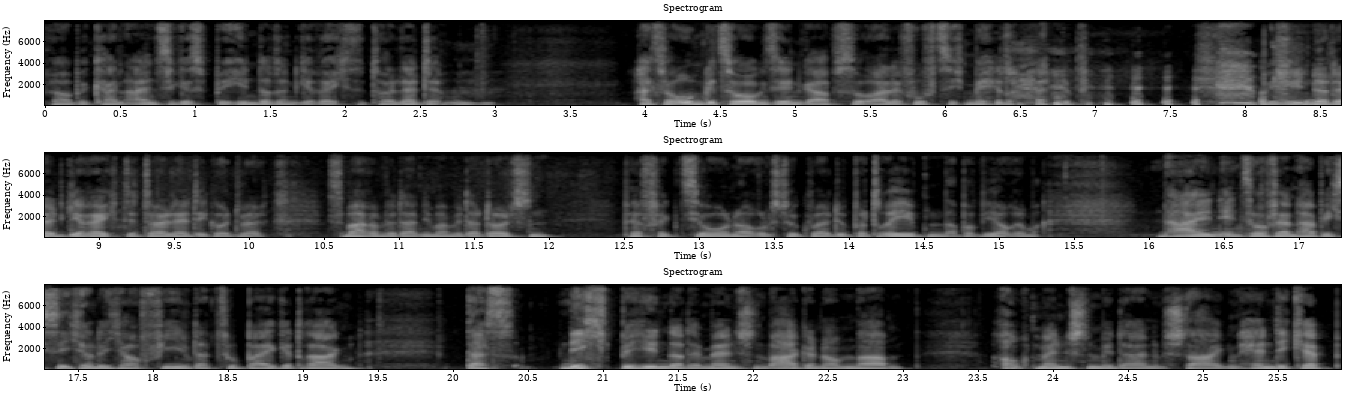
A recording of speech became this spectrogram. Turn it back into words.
glaube kein einziges behindertengerechte Toilette. Mhm. Als wir umgezogen sind, gab es so alle 50 Meter eine okay. behindertengerechte Toilette. Gut, das machen wir dann immer mit der deutschen Perfektion, auch ein Stück weit übertrieben, aber wie auch immer. Nein, insofern habe ich sicherlich auch viel dazu beigetragen, dass nicht behinderte Menschen wahrgenommen haben, auch Menschen mit einem starken Handicap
